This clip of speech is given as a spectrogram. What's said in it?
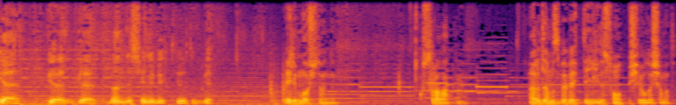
Gel, gel, gel. Ben de seni bekliyordum. Gel. Elim boş döndüm. Kusura bakmayın. Aradığımız bebekle ilgili somut bir şeye ulaşamadım.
